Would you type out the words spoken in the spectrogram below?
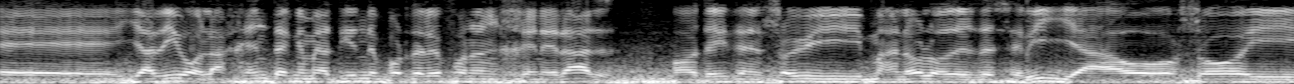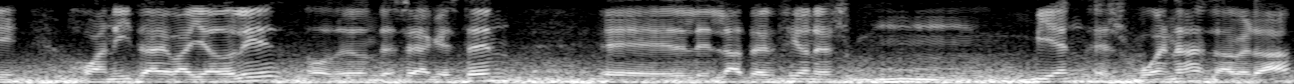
Eh, ya digo, la gente que me atiende por teléfono en general, cuando te dicen soy Manolo desde Sevilla o soy Juanita de Valladolid o de donde sea que estén, eh, la atención es mm, bien, es buena, la verdad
